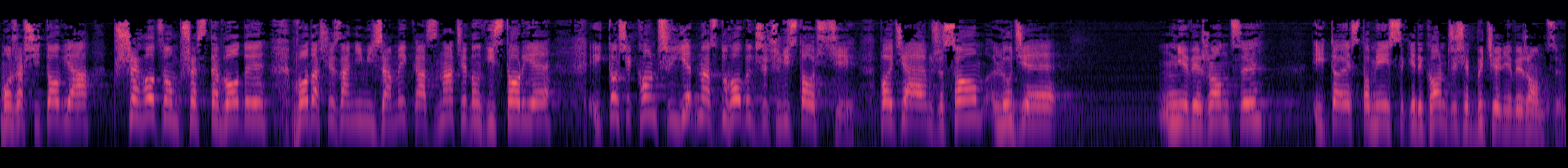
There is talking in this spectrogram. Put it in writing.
Morza Sitowia, przechodzą przez te wody, woda się za nimi zamyka, znacie tą historię i to się kończy jedna z duchowych rzeczywistości. Powiedziałem, że są ludzie niewierzący i to jest to miejsce, kiedy kończy się bycie niewierzącym.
